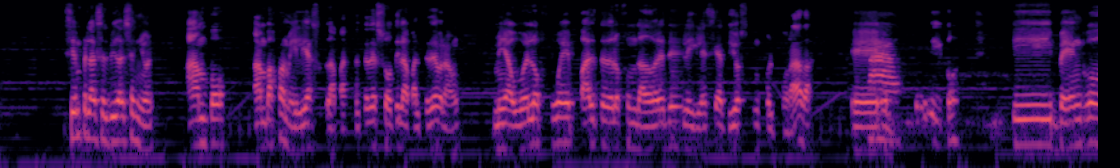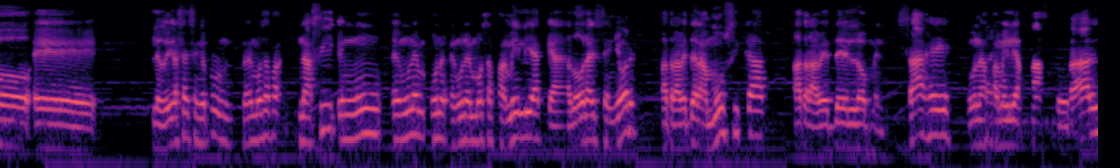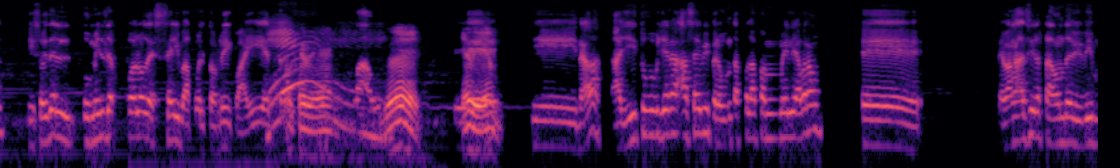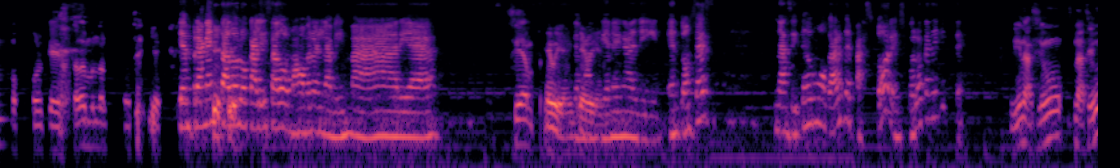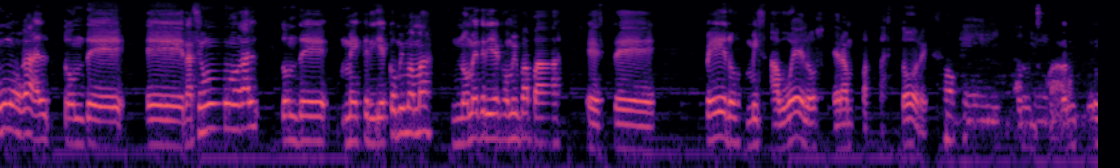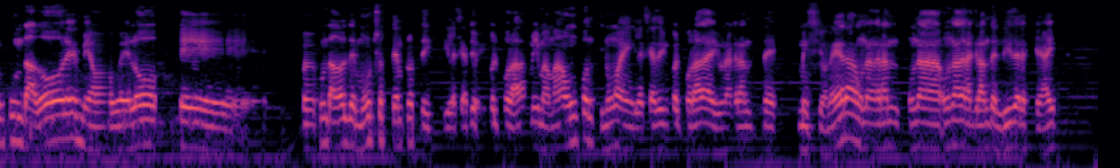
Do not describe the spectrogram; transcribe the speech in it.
siempre le ha servido al Señor, ambos, ambas familias, la parte de Soto y la parte de Brown. Mi abuelo fue parte de los fundadores de la iglesia Dios Incorporada eh, Wow. en Puerto Rico. Y vengo, eh, le doy gracias al Señor por una hermosa Nací en, un, en, una, una- en una hermosa familia que adora al Señor a través de la música, a través de los mensajes, una familia pastoral. Y soy del humilde pueblo de Ceiba, Puerto Rico. Ahí qué bien. Wow. Qué Eh, bien. y nada, allí tú llegas a Sevi y preguntas por la familia Brown, eh, te van a decir hasta dónde vivimos, porque todo el mundo nos conoce. Siempre han estado localizados más o menos en la misma área, siempre. Qué bien, se qué bien. mantienen allí. Entonces, naciste en un hogar de pastores, ¿fue lo que dijiste? Y nací, en un- nací en un hogar donde eh, nací en un hogar donde me crié con mi mamá, no me crié con mi papá, este, pero mis abuelos eran pa- pastores. Ok, fueron, ok. fueron- fueron fundadores, mi abuelo eh, fue fundador de muchos templos de Iglesia Dios Incorporada, mi mamá aún continúa en Iglesia Dios Incorporada y una grande misionera, una, gran, una, una de las grandes líderes que hay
